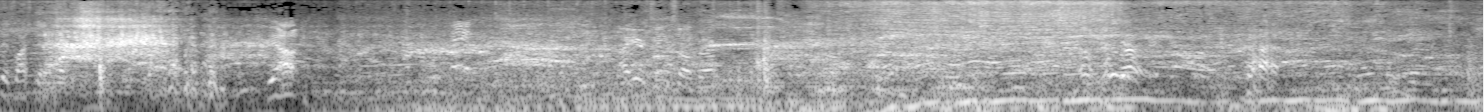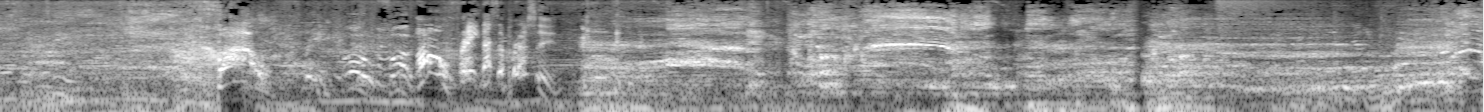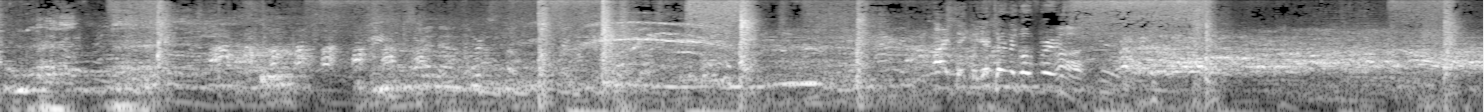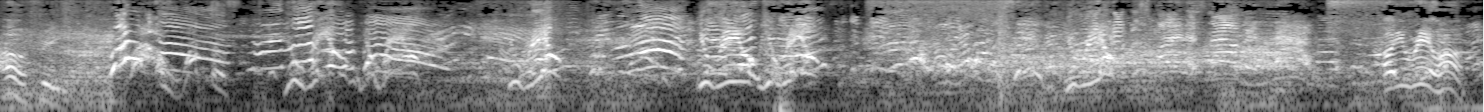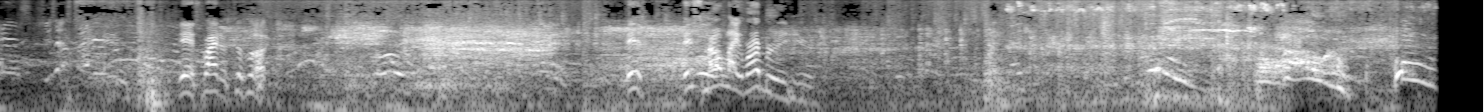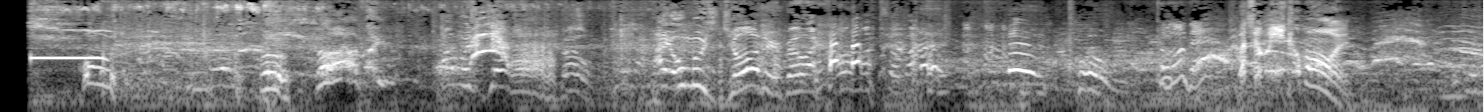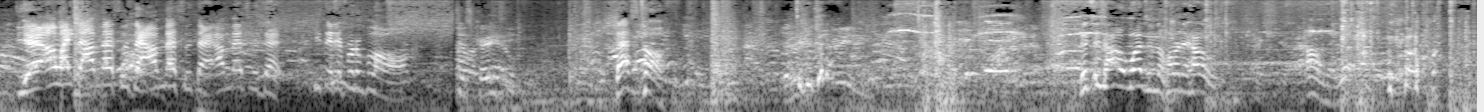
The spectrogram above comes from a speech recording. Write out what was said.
This, watch this. yeah. I hear a chainsaw, bro. Wow! Oh, fuck. Oh, freak, that's a person. Your turn to go first. Oh, oh freak. Wow, you real? You real? You real? You real? You real? You real? Oh, you real, huh? Yeah, spiders, good luck. It, it smells like rubber in here. I almost jawed her, bro. I called myself out. Come on, babe. What you mean? Come on. Yeah, I like that. I mess with that. I mess with that. I mess with that. He did it for the vlog. It's crazy. That's tough. This is how it was in the haunted house. I don't know what.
